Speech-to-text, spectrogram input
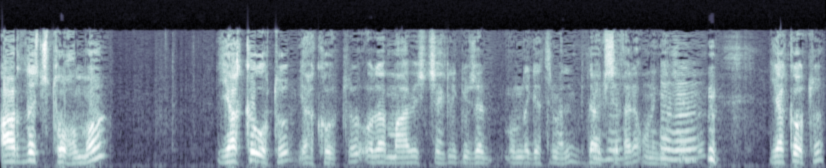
ardıç tohumu, yakı otu, yakı otu, o da mavi çiçekli güzel, onu da getirmedim. Bir dahaki sefere onu getireyim. yakı otu,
